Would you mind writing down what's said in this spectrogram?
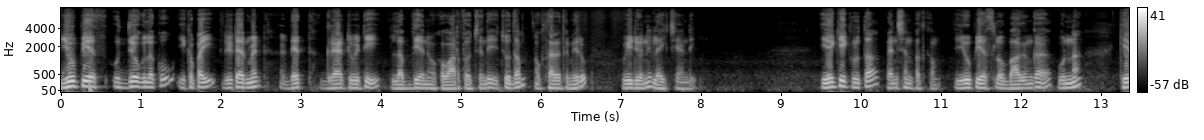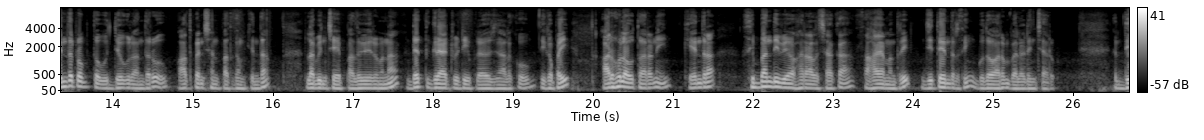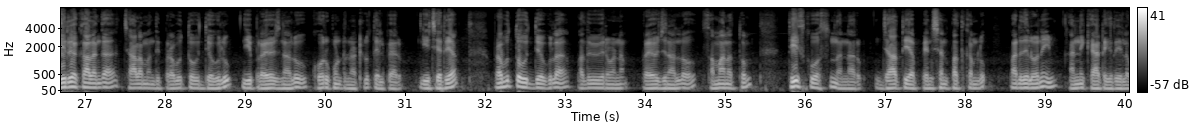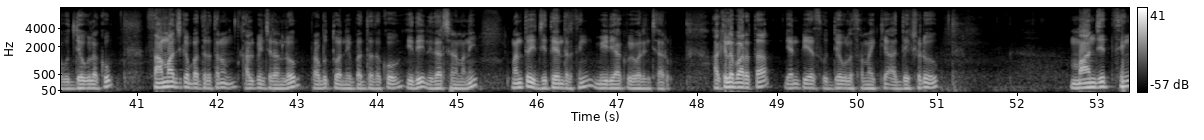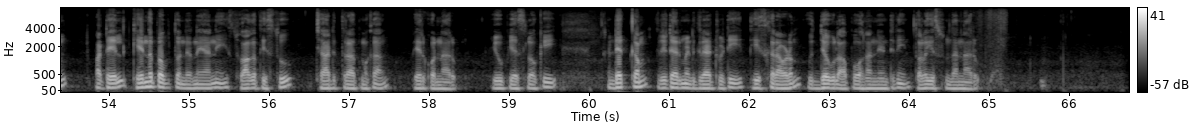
UPS ఉద్యోగులకు ఇకపై retirement death gratuity లబ్ధి అని ఒక వార్త వచ్చింది. చూద్దాం. ఒకసారి అయితే మీరు వీడియోని లైక్ చేయండి. ఏకీకృత పెన్షన్ పథకం. యూపీఎస్లో భాగంగా ఉన్న కేంద్ర ప్రభుత్వ ఉద్యోగులందరూ పాత పెన్షన్ పథకం కింద లభించే పదవి విరమణ డెత్ గ్రాట్యుటీ ప్రయోజనాలకు ఇకపై అర్హులవుతారని కేంద్ర సిబ్బంది వ్యవహారాల శాఖ సహాయ మంత్రి జితేంద్ర సింగ్ బుధవారం వెల్లడించారు. దీర్ఘకాలంగా చాలామంది ప్రభుత్వ ఉద్యోగులు ఈ ప్రయోజనాలు కోరుకుంటున్నట్లు తెలిపారు. ఈ చర్య ప్రభుత్వ ఉద్యోగుల పదవి విరమణ ప్రయోజనాల్లో సమానత్వం తీసుకువస్తుందన్నారు. జాతీయ పెన్షన్ పథకంలో పరిధిలోని అన్ని కేటగిరీల ఉద్యోగులకు సామాజిక భద్రతను కల్పించడంలో ప్రభుత్వ నిబద్ధతకు ఇది నిదర్శనమని మంత్రి జితేంద్ర సింగ్ మీడియాకు వివరించారు. అఖిల భారత ఎన్పిఎస్ ఉద్యోగుల సమైక్య అధ్యక్షుడు మాంజిత్ సింగ్ పటేల్ కేంద్ర ప్రభుత్వ నిర్ణయాన్ని స్వాగతిస్తూ చారిత్రాత్మక పేర్కొన్నారు. యూపీఎస్లోకి డెత్ కమ్ రిటైర్మెంట్ గ్రాట్యుటీ తీసుకురావడం ఉద్యోగుల అపోహలన్నింటినీ తొలగిస్తుందన్నారు.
